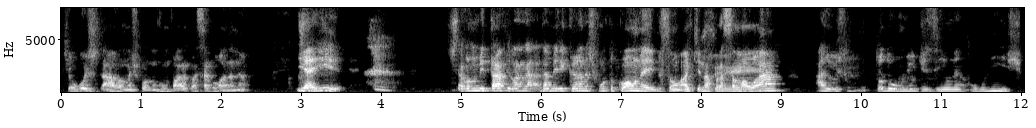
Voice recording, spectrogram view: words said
que eu gostava, mas pô, não compara com essa agora, né? E aí, estava no meetup lá na, da Americanas.com, né, Ibson? Aqui na Sim. Praça Mauá. Aí eu todo humildezinho, né? Ô Muniz,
